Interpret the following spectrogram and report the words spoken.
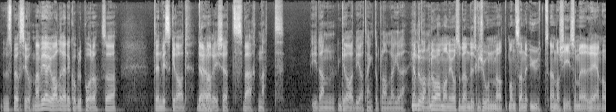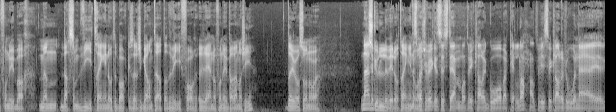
Det spørs jo. Men vi er jo allerede koblet på, da, så til en viss grad. Det er bare ikke et svært nett i den grad de har tenkt å planlegge det. Helt da, da har man jo også den diskusjonen med at man sender ut energi som er ren og fornybar. Men dersom vi trenger noe tilbake, så er det ikke garantert at vi får ren og fornybar energi. Det er jo også noe Nei, det, Skulle vi da trenge noe? Det spørs ikke hvilket system måtte vi klare å gå over til. da At Hvis vi klarer å roe ned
